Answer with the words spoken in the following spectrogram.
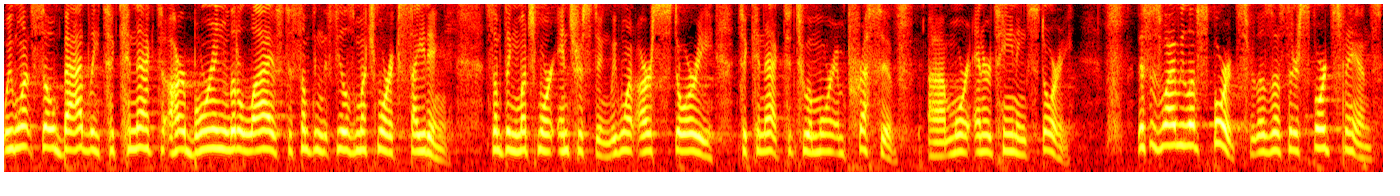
we want so badly to connect our boring little lives to something that feels much more exciting something much more interesting. We want our story to connect to a more impressive, uh, more entertaining story. This is why we love sports. For those of us that are sports fans,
